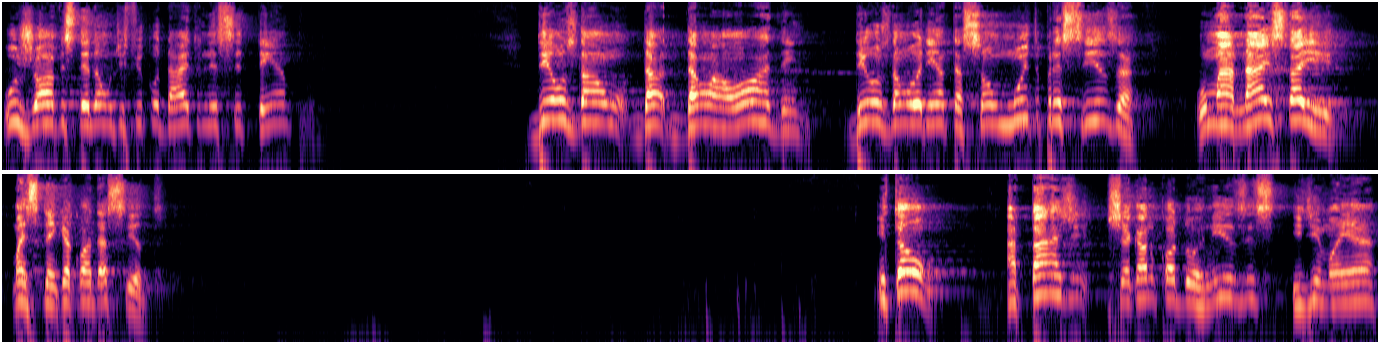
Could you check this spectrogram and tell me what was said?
os jovens terão dificuldade nesse tempo. Deus dá, um, dá, dá uma ordem, Deus dá uma orientação muito precisa. O maná está aí, mas tem que acordar cedo. Então, à tarde chegaram codornizes e de manhã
